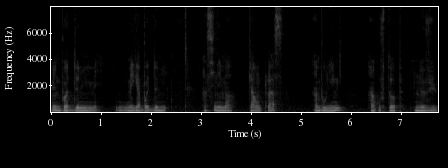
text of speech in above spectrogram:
une boîte de nuit, mais une méga boîte de nuit, un cinéma, 40 places, un bowling, un rooftop, une vue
